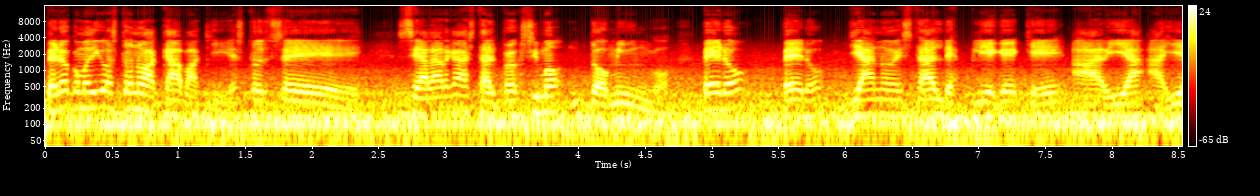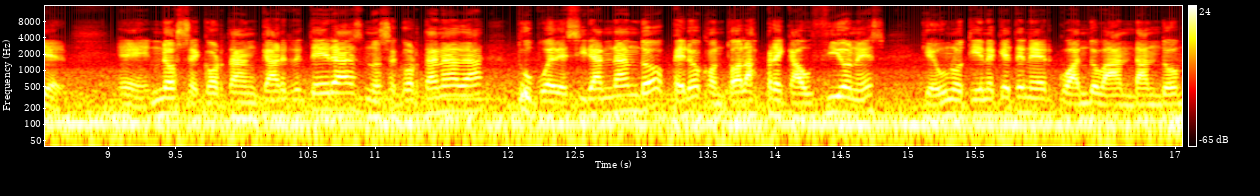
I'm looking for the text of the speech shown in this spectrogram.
pero como digo, esto no acaba aquí, esto se, alarga hasta el próximo domingo, pero, pero ya no está el despliegue que había ayer. Eh, no se cortan carreteras, no se corta nada, tú puedes ir andando, pero con todas las precauciones que uno tiene que tener cuando va andando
